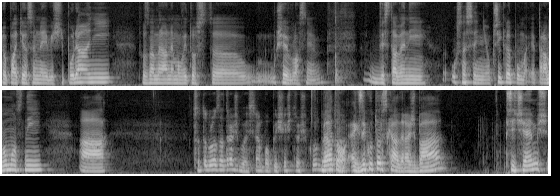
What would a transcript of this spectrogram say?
doplatil jsem nejvyšší podání, to znamená nemovitost eh, už je vlastně vystavený usnesení o příklepu, je pravomocný a co to bylo za dražbu, jestli nám popíšeš trošku? Byla to exekutorská dražba, přičemž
